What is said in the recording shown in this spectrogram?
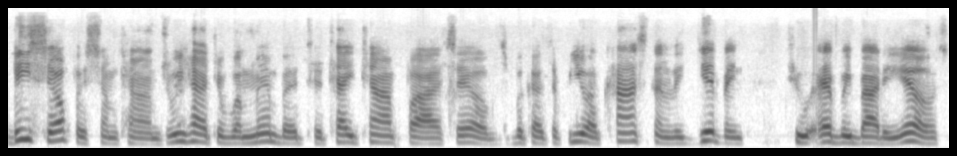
be selfish sometimes. We have to remember to take time for ourselves. Because if you are constantly giving to everybody else,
